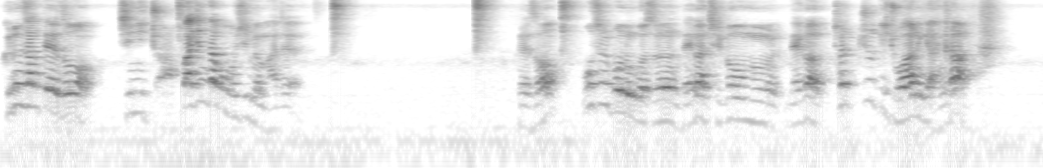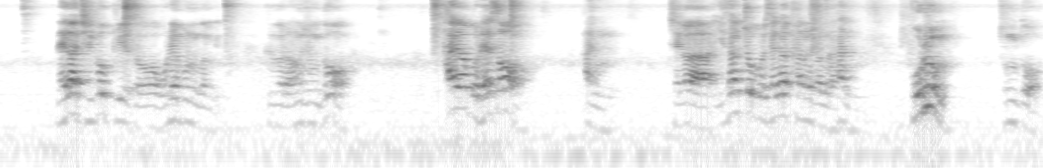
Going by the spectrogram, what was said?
그런 상태에서 진이 쭉 빠진다고 보시면 맞아요. 그래서 꽃을 보는 것은 내가 즐거움을 내가 철쭉이 좋아하는 게 아니라 내가 즐겁기 위해서 오래 보는 겁니다. 그걸 어느 정도 타협을 해서 한 제가 이상적으로 생각하는 거는 한 보름 정도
